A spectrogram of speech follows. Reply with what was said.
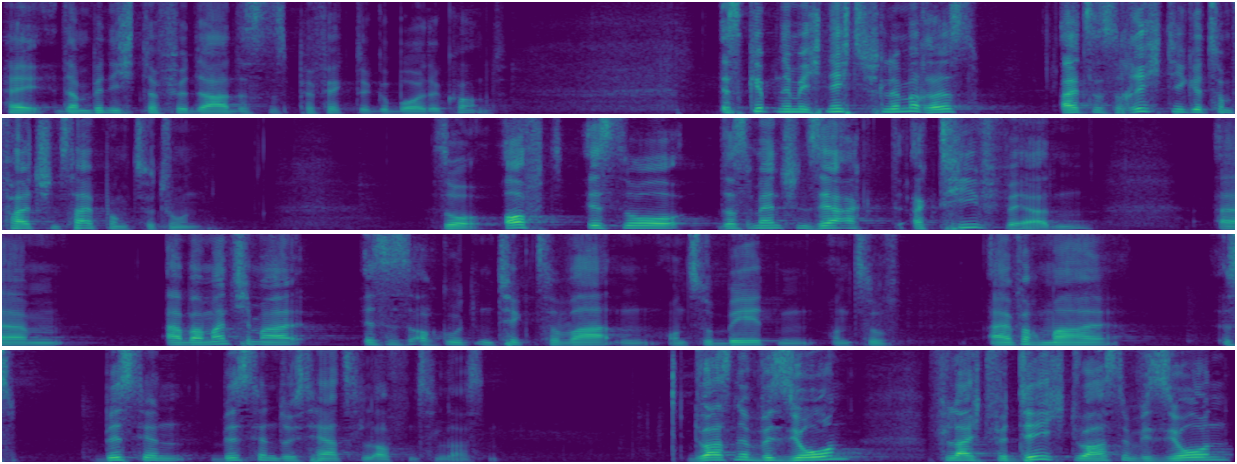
hey, dann bin ich dafür da, dass das perfekte Gebäude kommt. Es gibt nämlich nichts Schlimmeres, als das Richtige zum falschen Zeitpunkt zu tun. So, oft ist so, dass Menschen sehr aktiv werden, ähm, aber manchmal ist es auch gut, einen Tick zu warten und zu beten und zu einfach mal es ein bisschen, bisschen durchs Herz laufen zu lassen. Du hast eine Vision, vielleicht für dich, du hast eine Vision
